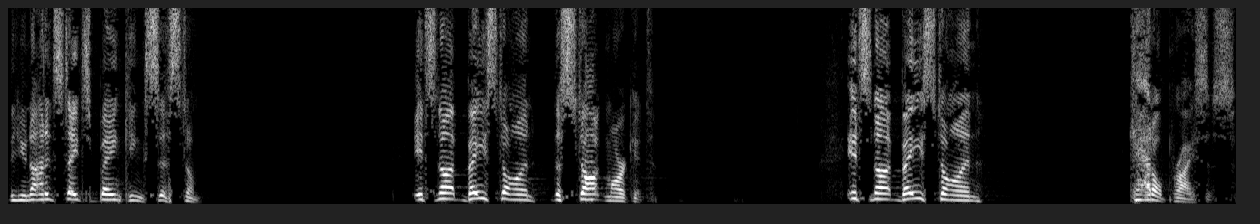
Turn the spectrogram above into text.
the United States banking system. It's not based on the stock market. It's not based on cattle prices.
